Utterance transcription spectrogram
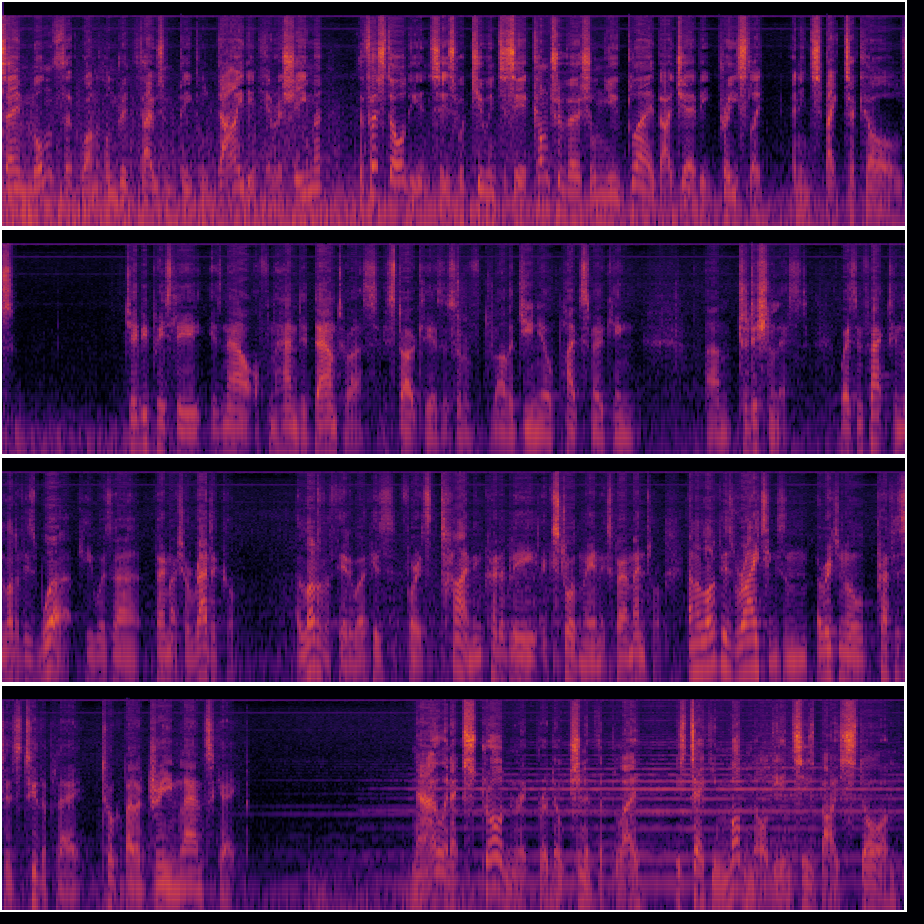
same month that 100,000 people died in Hiroshima, the first audiences were queuing to see a controversial new play by J.B. Priestley, An Inspector Calls. J.B. Priestley is now often handed down to us historically as a sort of rather genial, pipe-smoking um, traditionalist, whereas in fact in a lot of his work he was uh, very much a radical. A lot of the theatre work is, for its time, incredibly extraordinary and experimental. And a lot of his writings and original prefaces to the play talk about a dream landscape. Now an extraordinary production of the play is taking modern audiences by storm.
